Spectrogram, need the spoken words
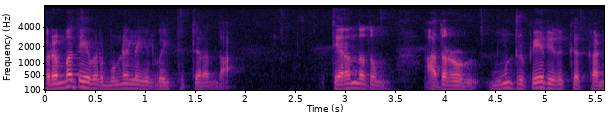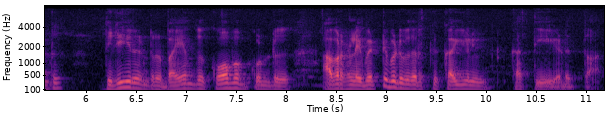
பிரம்மதேவர் முன்னிலையில் வைத்து திறந்தான். திறந்ததும் அதனுள் மூன்று பேர் இருக்க கண்டு திடீரென்று பயந்து கோபம் கொண்டு அவர்களை வெட்டுவிடுவதற்கு கையில் கத்தியை எடுத்தான்.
